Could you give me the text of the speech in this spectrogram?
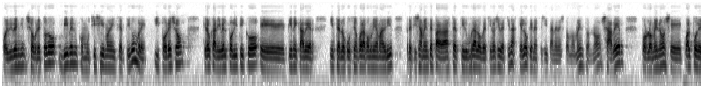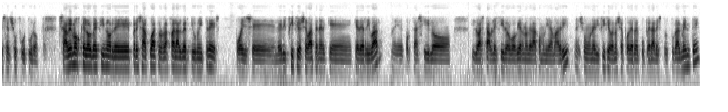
pues viven, sobre todo, viven con muchísima incertidumbre y por eso creo que a nivel político eh, tiene que haber interlocución con la Comunidad de Madrid precisamente para dar certidumbre a los vecinos y vecinas, que es lo que necesitan en estos momentos, ¿no? Saber por lo menos eh, cuál puede ser su futuro. Sabemos que los vecinos de Presa 4, Rafael Alberti 1 y 3, pues eh, el edificio se va a tener que, derribar, eh, porque así lo, ha establecido el Gobierno de la Comunidad de Madrid. Es un edificio que no se puede recuperar estructuralmente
